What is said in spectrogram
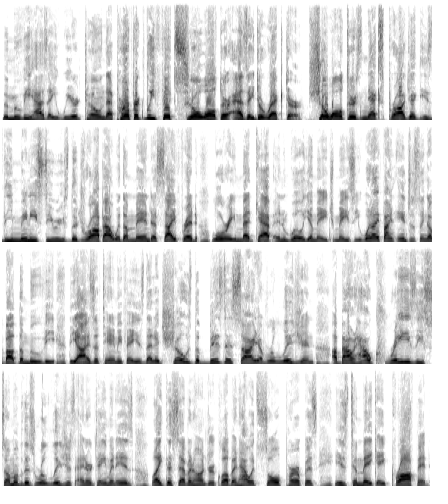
The movie has a weird tone that perfectly fits Showalter as a director. Showalter's next project is the miniseries The Dropout with Amanda Seyfried, Laurie Metcalf, and William H. Macy. What I find interesting about the movie, The Eyes of Tammy Faye, is that it shows the business side of religion, about how crazy some of this religious entertainment is, like the 700 Club, and how its sole purpose is to make a profit.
